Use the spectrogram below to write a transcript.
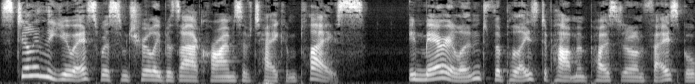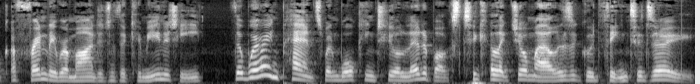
Still in the US, where some truly bizarre crimes have taken place. In Maryland, the police department posted on Facebook a friendly reminder to the community that wearing pants when walking to your letterbox to collect your mail is a good thing to do.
